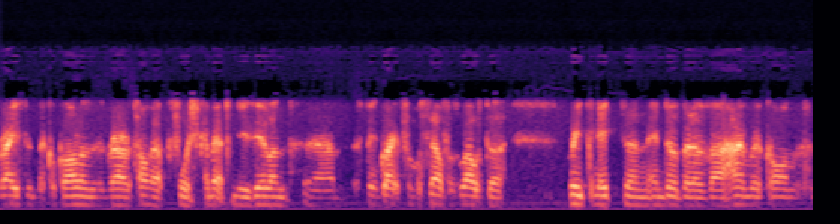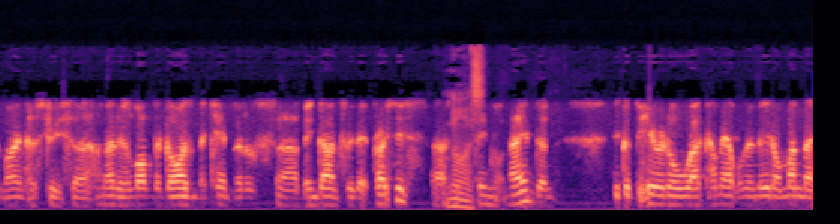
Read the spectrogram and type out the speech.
raised in the Cook Islands and Rarotonga before she came out to New Zealand. Um, it's been great for myself as well to reconnect and, and do a bit of uh, homework on my own history. So I know there's a lot of the guys in the camp that have uh, been going through that process. Uh, since Nice. The team got named, and it's good to hear it all uh, come out when we meet on Monday.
